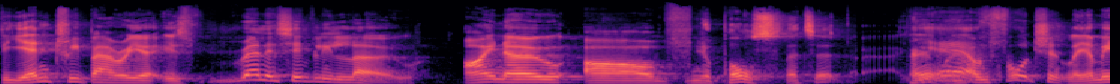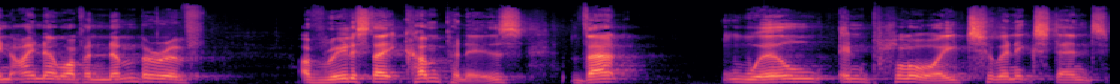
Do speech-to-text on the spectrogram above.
the entry barrier is relatively low. I know of You know, pulse, that's it. Apparently. Yeah, unfortunately. I mean, I know of a number of, of real estate companies that will employ, to an extent,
